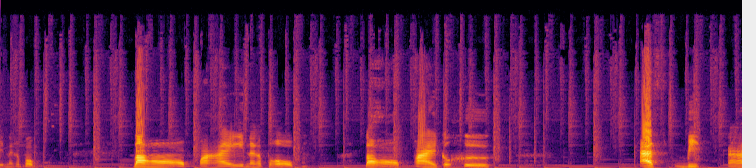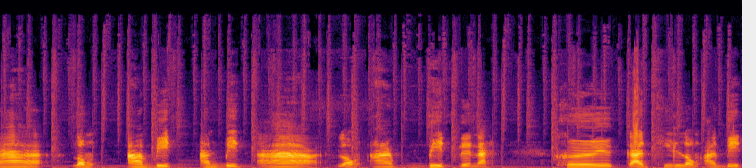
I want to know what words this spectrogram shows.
ยๆนะครับผม ต่อไปนะครับผม ต่อไปก็คือ a d b i t อ่า ลง a r b i t a r b i t อ่า ลง a r b i t เลยนะ คือการที่ลง a r b i t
